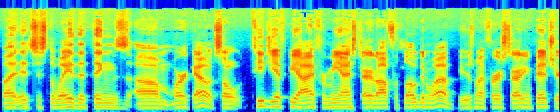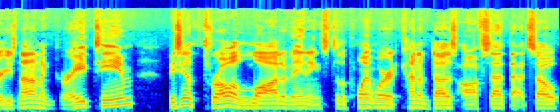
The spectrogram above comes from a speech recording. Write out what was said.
but it's just the way that things um, work out. So TGFBI for me, I started off with Logan Webb. He was my first starting pitcher. He's not on a great team, but he's going to throw a lot of innings to the point where it kind of does offset that. So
